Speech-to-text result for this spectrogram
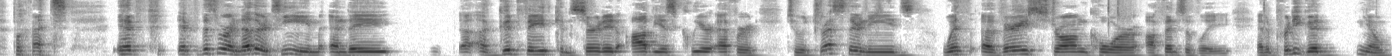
but if if this were another team and they a good faith, concerted, obvious, clear effort to address their needs with a very strong core offensively and a pretty good, you know,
